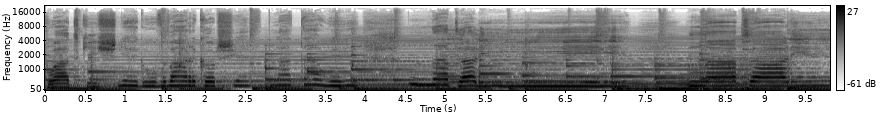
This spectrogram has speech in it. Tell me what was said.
Płatki śniegu w warkocz się wplatały. Natalii, Natalii.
